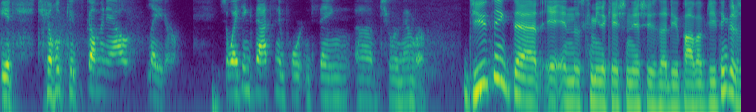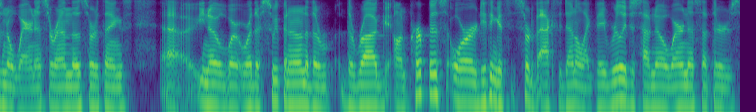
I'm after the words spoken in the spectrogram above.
It still gets coming out later. So I think that's an important thing uh, to remember. Do you think that in those communication issues that do pop up, do you think there's an awareness around those sort of things? Uh, you know, where, where, they're sweeping it under the the rug on purpose, or do you think it's sort of accidental? Like they really just have no awareness that there's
